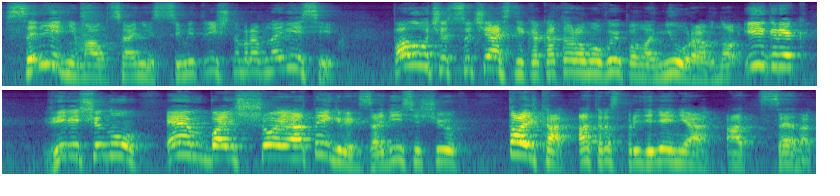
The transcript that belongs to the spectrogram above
в среднем аукционист в симметричном равновесии получит с участника, которому выпало ню равно y, величину m большое от y, зависящую только от распределения оценок.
